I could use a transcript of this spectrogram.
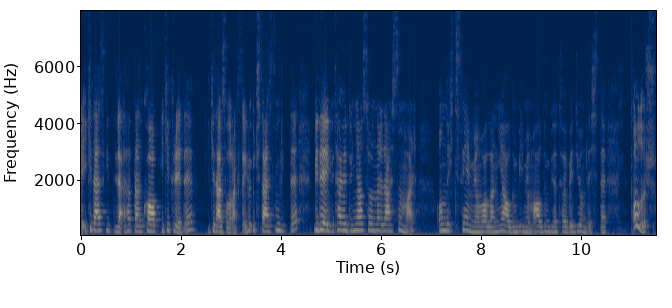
E, iki ders gitti. Hatta co-op iki kredi. iki ders olarak sayılıyor. Üç dersim gitti. Bir de bir tane dünya sorunları dersim var. Onu da hiç sevmiyorum vallahi niye aldım bilmiyorum. Aldığım güne tövbe ediyorum da işte. Olur.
